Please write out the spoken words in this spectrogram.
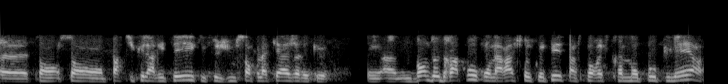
euh, sans, sans, particularité, qui se joue sans plaquage avec une bande de drapeaux qu'on arrache sur le côté. C'est un sport extrêmement populaire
